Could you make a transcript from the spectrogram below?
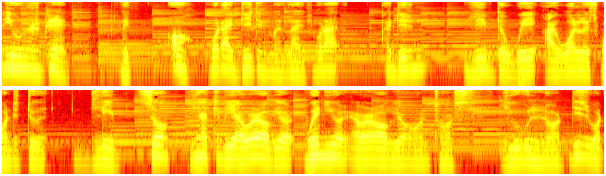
you will regret. Like oh what i did in my life what i i didn't live the way i always wanted to live. So you have to be aware of your when you're aware of your own thoughts you will not this is what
